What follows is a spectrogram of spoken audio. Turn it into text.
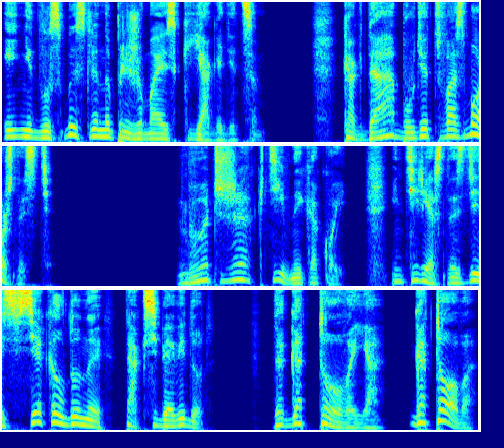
и недвусмысленно прижимаясь к ягодицам. «Когда будет возможность?» Вот же активный какой. Интересно, здесь все колдуны так себя ведут? Да готова я, готова.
